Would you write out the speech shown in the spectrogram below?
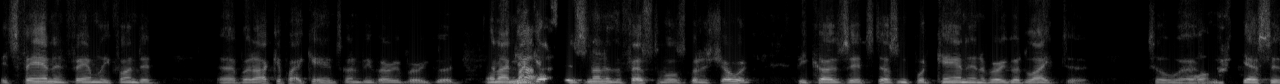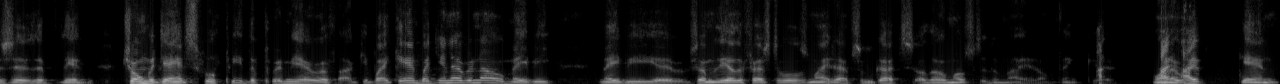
it's fan and family funded. Uh, but Occupy Cannes is going to be very, very good. And I, my yeah. guess is none of the festivals going to show it because it doesn't put Cannes in a very good light. Uh, so uh, well, my guess is uh, the, the Troma Dance will be the premiere of Occupy Cannes, but you never know. Maybe maybe uh, some of the other festivals might have some guts, although most of them I don't think uh, want to can.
